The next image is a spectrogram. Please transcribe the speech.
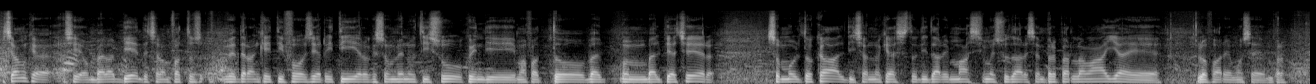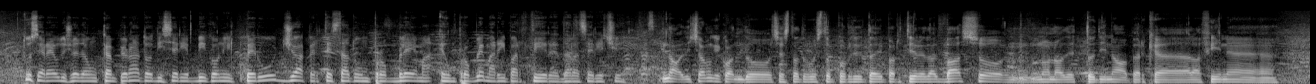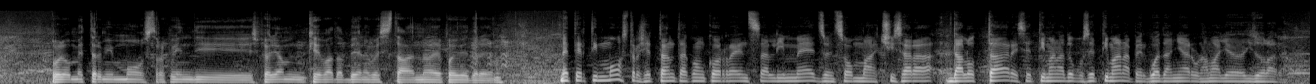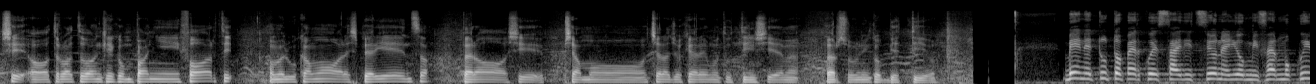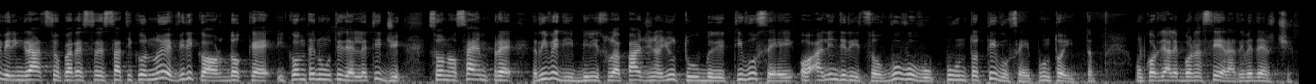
Diciamo che sì, è un bel ambiente, ce l'hanno fatto vedere anche i tifosi al ritiro che sono venuti su, quindi mi ha fatto un bel piacere sono molto caldi, ci hanno chiesto di dare il massimo e sudare sempre per la maglia e lo faremo sempre. Tu sei reduce da un campionato di Serie B con il Perugia, per te è stato un problema, è un problema ripartire dalla Serie C? No, diciamo che quando c'è stata questa opportunità di partire dal basso non ho detto di no perché alla fine volevo mettermi in mostra, quindi speriamo che vada bene quest'anno e poi vedremo. Metterti in mostra c'è tanta concorrenza lì in mezzo, insomma ci sarà da lottare settimana dopo settimana per guadagnare una maglia da titolare. Sì, ho trovato anche compagni forti come Luca Mora, esperienza, però sì, siamo, ce la giocheremo tutti insieme verso l'unico obiettivo. Bene, tutto per questa edizione, io mi fermo qui, vi ringrazio per essere stati con noi e vi ricordo che i contenuti dell'ETG sono sempre rivedibili sulla pagina YouTube di TV6 o all'indirizzo www.tv6.it. Un cordiale buonasera, arrivederci.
